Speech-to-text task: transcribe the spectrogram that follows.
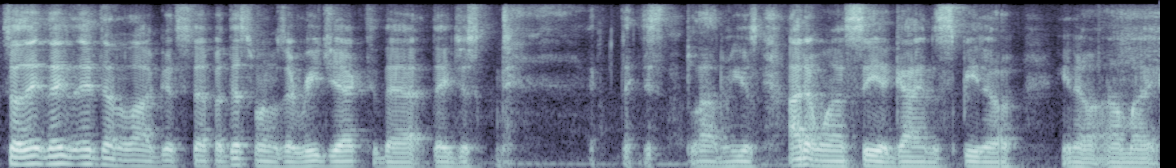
so they, they they've done a lot of good stuff, but this one was a reject that they just they just allowed them to use. I don't want to see a guy in a speedo you know, on my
